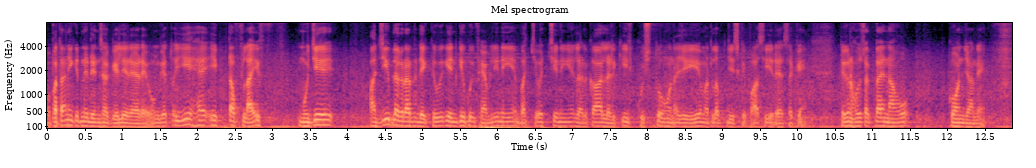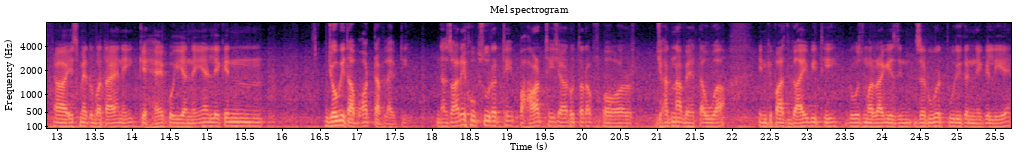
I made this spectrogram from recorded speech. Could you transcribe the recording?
और पता नहीं कितने दिन से अकेले रह रहे होंगे। तो ये है एक टफ़ लाइफ मुझे अजीब लग रहा था देखते हुए कि इनकी कोई फैमिली नहीं है बच्चे बच्चे नहीं है, लड़का, लड़की, कुछ तो होना चाहिए मतलब जिसके पास ये रह सकें। लेकिन हो सकता है ना हो, कौन जाने? इसमें तो बताया नहीं कि है कोई या नहीं है, लेकिन जो भी था, बहुत टफ लाइफ थी। नज़ारे खूबसूरत थे, पहाड़ थे चारों तरफ़, और झरना बहता हुआ इनके पास गाय भी थी, रोज़मर्रा की ज़रूरत पूरी करने के लिए,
